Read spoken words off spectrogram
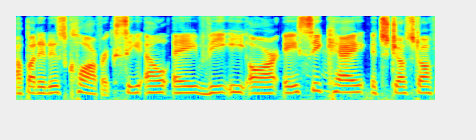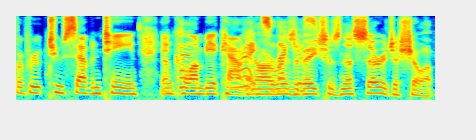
uh, but it is Claverack, C L A V E R A C K. It's just off of Route 217 in Okay. Columbia All County. right. Are so that gives- reservations necessary? Just show up.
